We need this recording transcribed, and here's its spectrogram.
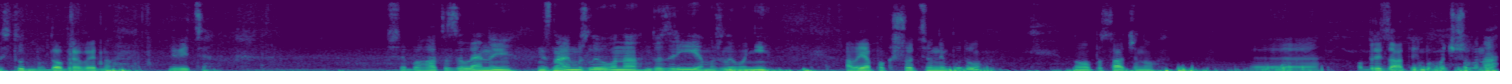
Ось тут добре видно, дивіться. Ще багато зеленої. Не знаю, можливо вона дозріє, можливо ні. Але я поки що цю не буду новопосаджену е- обрізати, бо хочу, щоб вона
